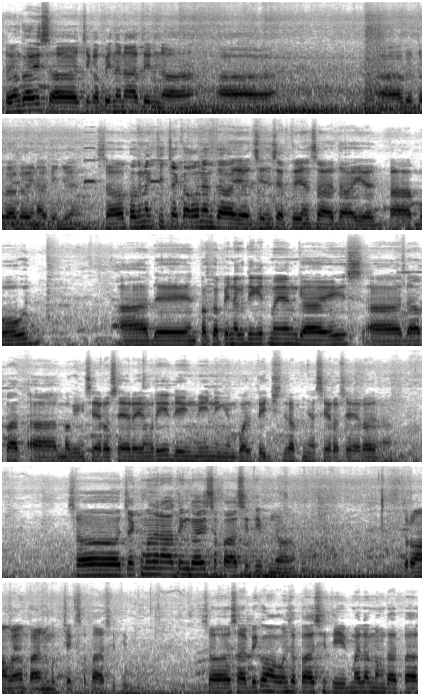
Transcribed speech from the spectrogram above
So yun guys, ah check upin na natin na ah Ah, ganito gagawin natin dyan. So, pag nag-check ako ng diode, sineset ko yan sa diode ah, mode. Ah, then, pagka pinagdikit mo yan guys, ah, dapat ah, maging 0-0 yung reading, meaning yung voltage drop niya 0-0. No? So, check muna natin guys sa positive. No? Turuan ko yan paano mag-check sa positive. So, sabi ko nga kung sa positive, malamang dapat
